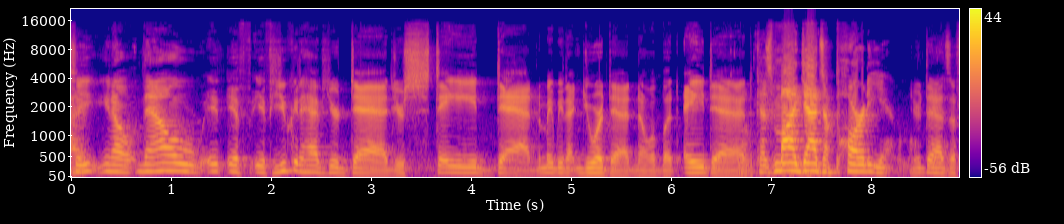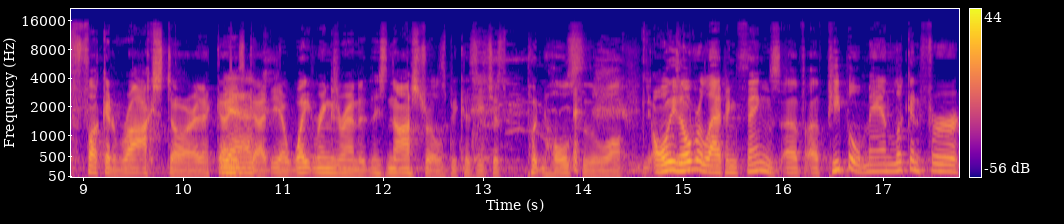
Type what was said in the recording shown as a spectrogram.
So you know now if, if if you could have your dad, your staid dad, maybe not your dad, Noah, but a dad. Because my dad's a party animal. Your dad's a fucking rock star. That guy's Yeah. got yeah white rings around his nostrils because he's just putting holes through the wall. All these overlapping things of, of people, man, looking for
